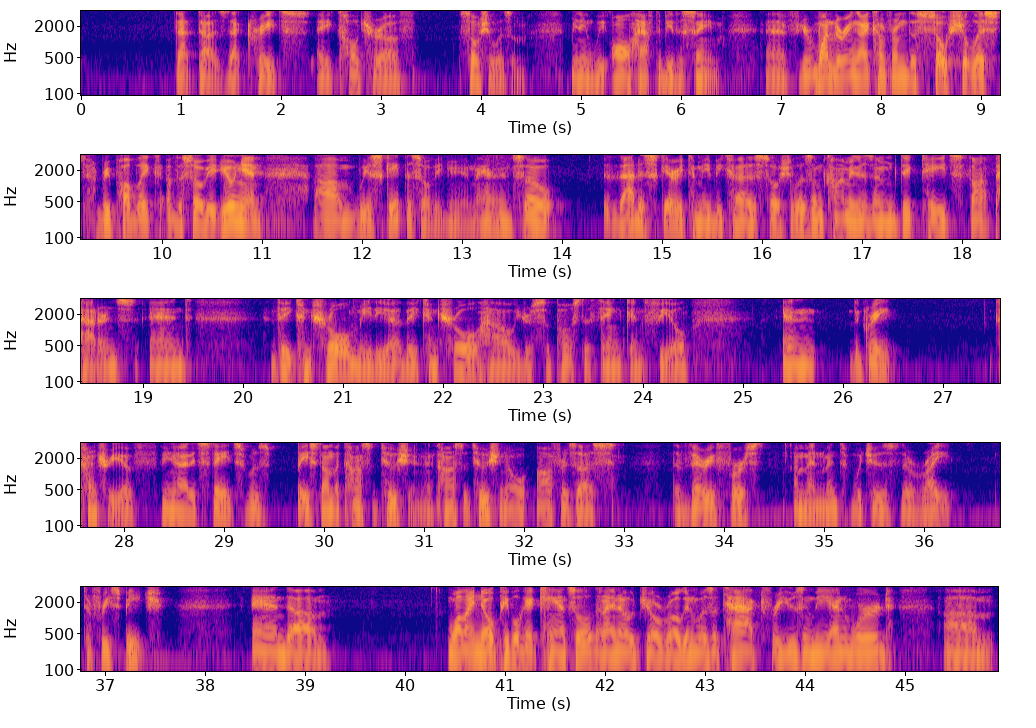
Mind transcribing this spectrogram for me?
that does? That creates a culture of socialism, meaning we all have to be the same. And if you're wondering, I come from the Socialist Republic of the Soviet Union. Um, we escaped the Soviet Union, man. And so that is scary to me because socialism, communism dictates thought patterns and they control media, they control how you're supposed to think and feel. And the great country of the United States was based on the Constitution. And The Constitution offers us the very first amendment, which is the right to free speech. And um, while I know people get canceled, and I know Joe Rogan was attacked for using the N word, um,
